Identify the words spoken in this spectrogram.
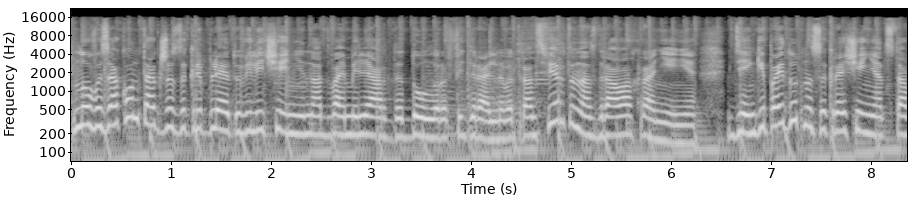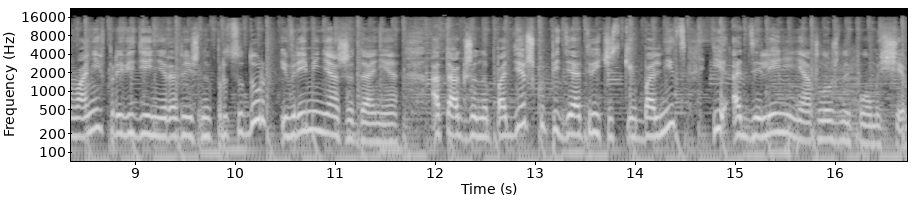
Новый закон также закрепляет увеличение на 2 миллиарда долларов федерального трансферта на здравоохранение. Деньги пойдут на сокращение отставаний в проведении различных процедур и времени ожидания, а также на поддержку педиатрических больниц и отделений неотложной помощи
